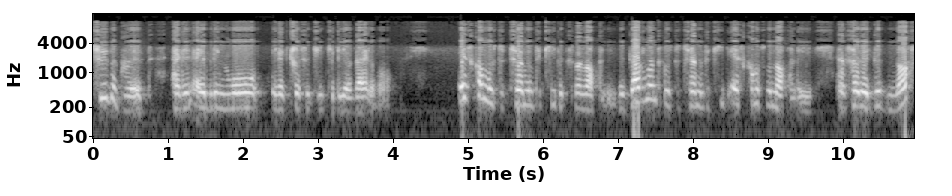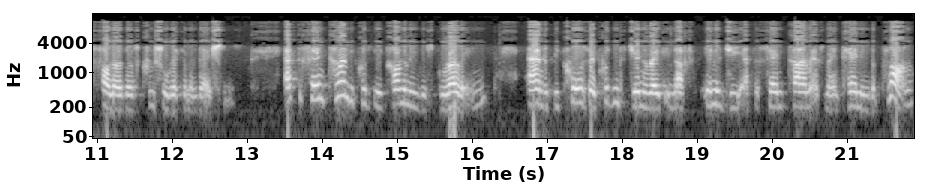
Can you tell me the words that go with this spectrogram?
to the grid and enabling more electricity to be available. Eskom was determined to keep its monopoly. The government was determined to keep Eskom's monopoly, and so they did not follow those crucial recommendations. At the same time, because the economy was growing, and because they couldn't generate enough energy at the same time as maintaining the plant,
